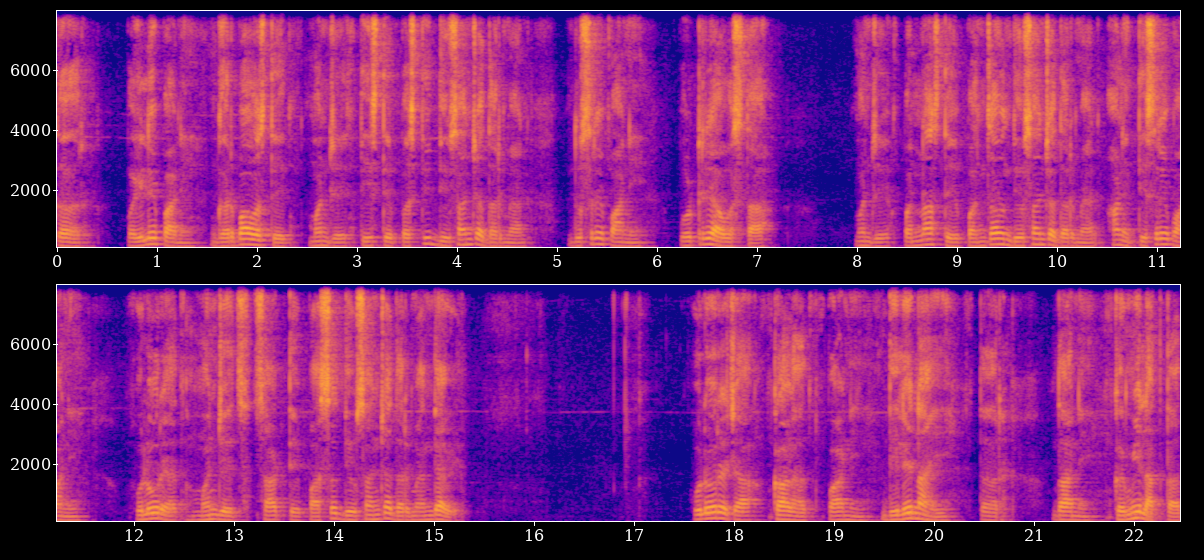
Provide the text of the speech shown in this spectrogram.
तर पहिले पाणी गर्भावस्थेत म्हणजे तीस ते पस्तीस दिवसांच्या दरम्यान दुसरे पाणी पोटरी अवस्था म्हणजे पन्नास ते पंचावन्न दिवसांच्या दरम्यान आणि तिसरे पाणी फुलोऱ्यात म्हणजेच साठ ते पासष्ट दिवसांच्या दरम्यान द्यावे. फुलोऱ्याच्या काळात पाणी दिले नाही तर दाणे कमी लागतात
